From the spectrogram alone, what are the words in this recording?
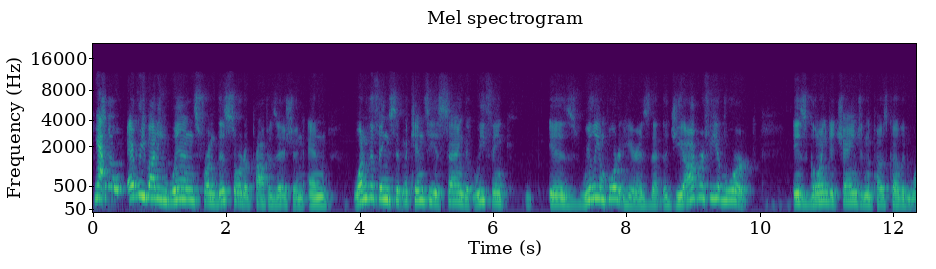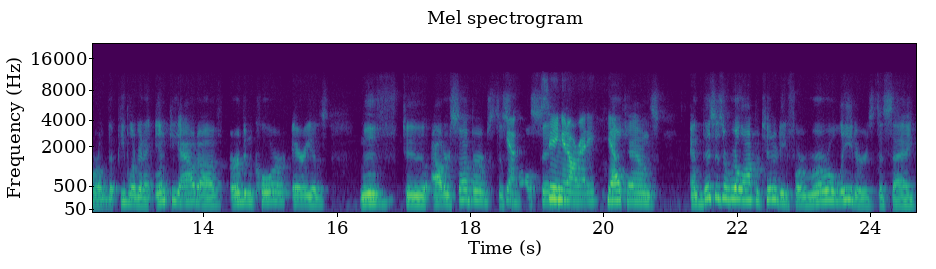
Yeah. So everybody wins from this sort of proposition. And one of the things that McKinsey is saying that we think is really important here is that the geography of work is going to change in the post COVID world, that people are going to empty out of urban core areas, move to outer suburbs, to yeah, small cities. Seeing it already. Yeah. Small towns. And this is a real opportunity for rural leaders to say,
